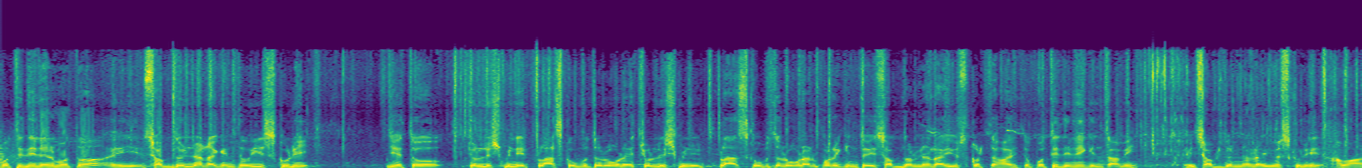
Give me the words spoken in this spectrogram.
প্রতিদিনের মতো এই সব দৈন্যাটা কিন্তু ইউজ করি, যেহেতু চল্লিশ মিনিট প্লাস কবুতর ওড়ে, চল্লিশ মিনিট প্লাস কবুতর ওড়ার পরে কিন্তু এই সব ধরনেরা ইউজ করতে হয়। তো প্রতিদিনই কিন্তু আমি এই সব ধরনেরা ইউজ করি। আমার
